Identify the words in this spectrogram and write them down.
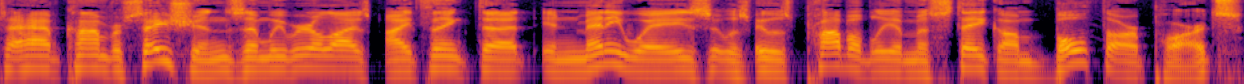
to have conversations, and we realized I think that in many ways it was it was probably a mistake on both our parts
